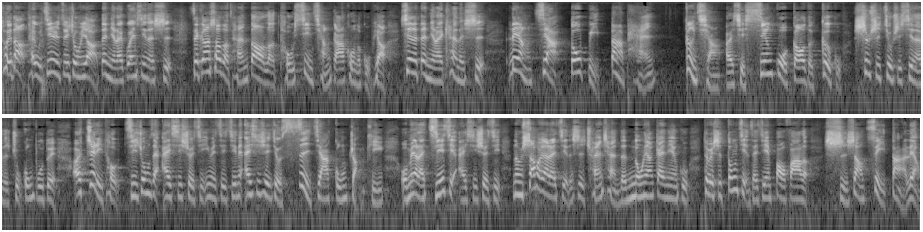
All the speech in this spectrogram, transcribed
推到台股今日最重要，带你来关心的是，在刚刚稍早谈到了投信强轧空的股票，现在带你来看的是量价都比大盘。更强，而且先过高的个股，是不是就是现在的主攻部队？而这里头集中在 IC 设计，因为这今天 IC 设计有四家攻涨停，我们要来解解 IC 设计。那么稍后要来解的是传产的农粮概念股，特别是东碱在今天爆发了史上最大量，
